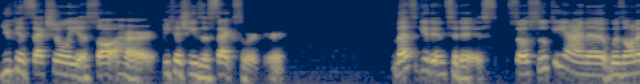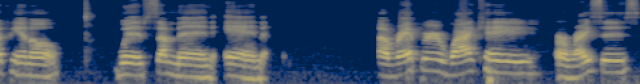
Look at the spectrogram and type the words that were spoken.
you can sexually assault her because she's a sex worker. Let's get into this. So Sukihana was on a panel with some men and a rapper YK Orisis.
